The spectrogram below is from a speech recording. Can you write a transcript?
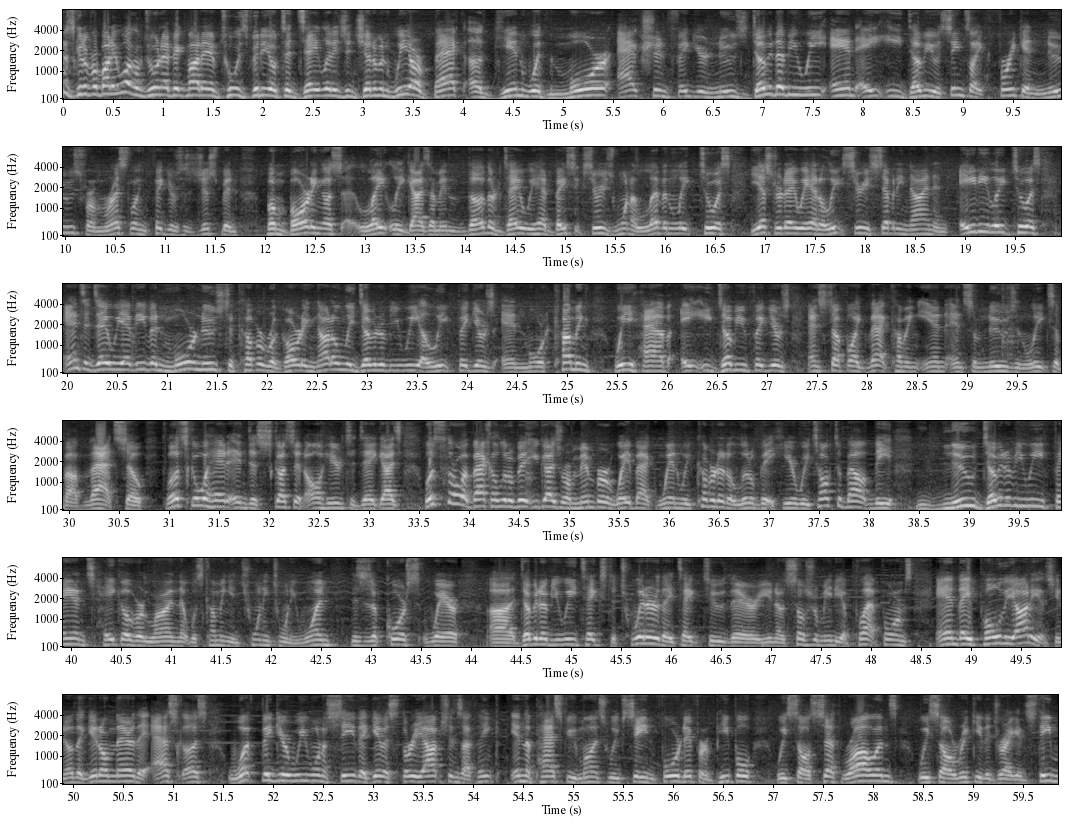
What is good everybody? Welcome to an Epic My Damn Toys video. Today, ladies and gentlemen, we are back again with more action figure news, WWE and AEW. It seems like freaking news from wrestling figures has just been bombarding us lately, guys. I mean, the other day we had Basic Series 111 leaked to us. Yesterday we had Elite Series 79 and 80 leaked to us. And today we have even more news to cover regarding not only WWE Elite figures and more coming, we have AEW figures and stuff like that coming in and some news and leaks about that. So let's go ahead and discuss it all here today, guys. Let's throw it back a little bit. You guys remember way back when we covered it a little bit here. We talked about the new WWE fan takeover line that was coming in 2021. This is, of course, where uh, WWE takes to Twitter, they take to their you know social media platforms, and they poll the audience. You know, they get on there, they ask us what figure we want to see. They give us three options. I think in the past few months we've seen four different people. We saw Seth Rollins, we saw Ricky the Dragon Steamboat,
